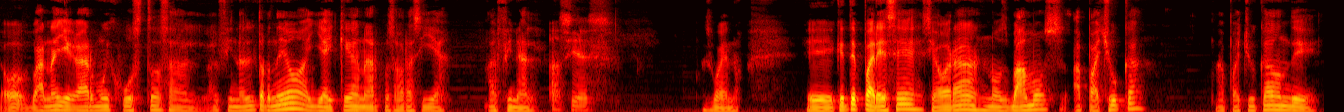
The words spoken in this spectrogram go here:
van a llegar muy justos al, al final del torneo y hay que ganar pues ahora sí ya, al final. Así es. Pues bueno. Eh, ¿Qué te parece si ahora nos vamos a Pachuca? A Pachuca donde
